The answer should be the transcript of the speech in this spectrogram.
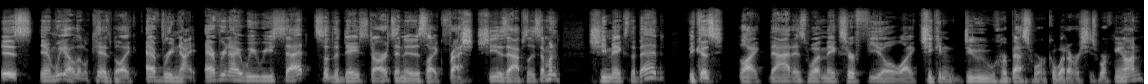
is, and we got little kids, but like every night, every night we reset. So the day starts and it is like fresh. She is absolutely someone. She makes the bed because like that is what makes her feel like she can do her best work or whatever she's working on.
